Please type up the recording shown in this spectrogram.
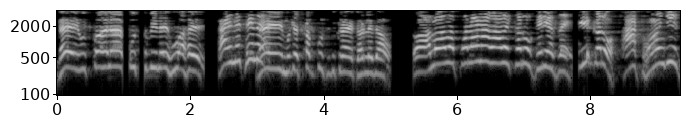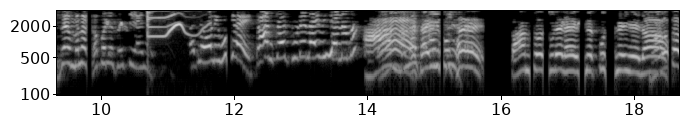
नहीं उसको है ना कुछ भी नहीं हुआ है कहीं नहीं नहीं मुझे सब कुछ दिख रहा है घर ले जाओ તો હાલો હવે પરોણા વાળે કરો ઘરે જઈ ઈ કરો આ ઢોંગી છે મને ખબર જ હતી આની એટલે ઓલી હું કે કામ ચાલ ચૂડેલ આવી છે એનામાં हाँ ऐसा ही कुछ है काम तो छुड़े है इसमें कुछ नहीं है जाओ મારો તો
